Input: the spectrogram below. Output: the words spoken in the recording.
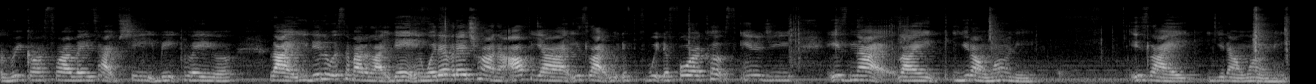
Rico Suave type shit, big player. Like, you're dealing with somebody like that. And whatever they're trying to offer y'all, it's like with the, with the Four of Cups energy, it's not like you don't want it it's like you don't want it.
